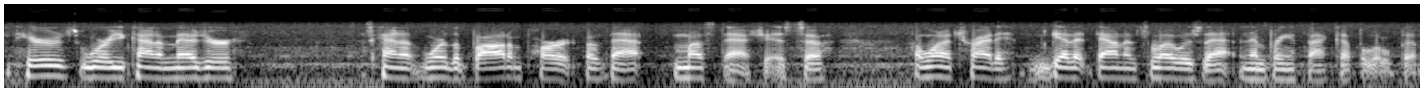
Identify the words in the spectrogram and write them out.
here's where you kind of measure it's kind of where the bottom part of that mustache is. So I want to try to get it down as low as that and then bring it back up a little bit.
